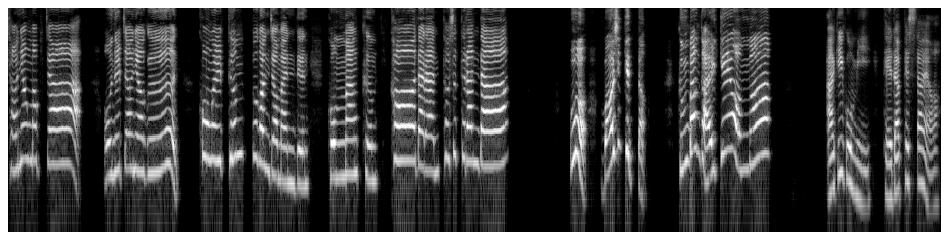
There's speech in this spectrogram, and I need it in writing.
저녁 먹자. 오늘 저녁은 콩을 듬뿍 얹어 만든 곰만큼 커다란 토스트란다. 우와, 맛있겠다. 금방 갈게요, 엄마. 아기 곰이 대답했어요.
